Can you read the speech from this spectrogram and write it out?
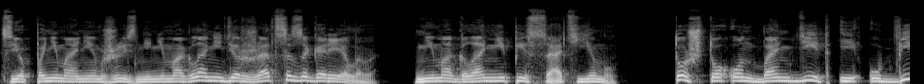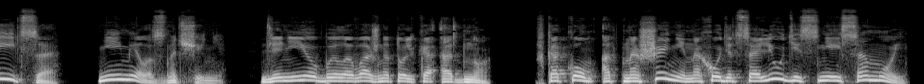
с ее пониманием жизни не могла не держаться Загорелого, не могла не писать ему. То, что он бандит и убийца, не имело значения. Для нее было важно только одно в каком отношении находятся люди с ней самой.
